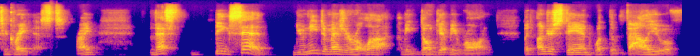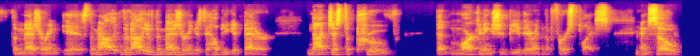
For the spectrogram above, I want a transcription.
to greatness, right? That's being said, you need to measure a lot. I mean, don't get me wrong, but understand what the value of the measuring is. The value the value of the measuring is to help you get better, not just to prove that marketing should be there in the first place. And so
